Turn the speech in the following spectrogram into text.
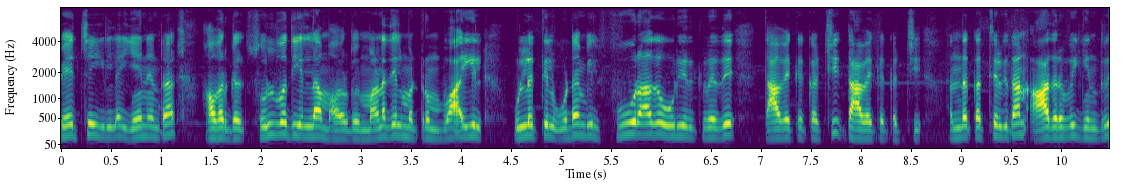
பேச்சே இல்லை. ஏனென்றால் அவர்கள் சொல்வது எல்லாம் அவர்கள் மனதில் மற்றும் வாயில் உள்ளத்தில் உடம்பில் பூராக ஊறியிருக்கிறது. தாவேக்க கட்சி தாவேக்க கட்சி. அந்த கட்சிக்கு தான் ஆதரவு என்று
